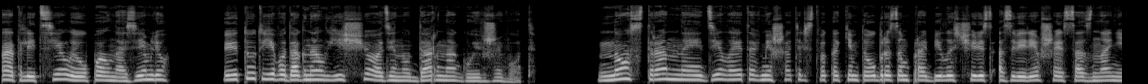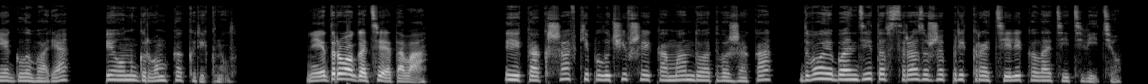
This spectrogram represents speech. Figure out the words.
Отлетел и упал на землю, и тут его догнал еще один удар ногой в живот. Но странное дело, это вмешательство каким-то образом пробилось через озверевшее сознание главаря, и он громко крикнул. «Не трогать этого!» И как шавки, получившие команду от вожака, двое бандитов сразу же прекратили колотить Витю.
